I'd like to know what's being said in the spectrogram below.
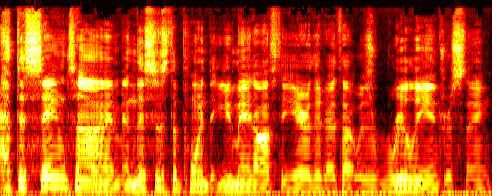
at the same time, and this is the point that you made off the air that I thought was really interesting,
